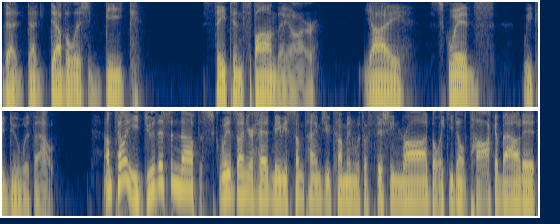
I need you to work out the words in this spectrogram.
that, that devilish beak, Satan spawn they are. Yai, squids, we could do without. I'm telling you, you do this enough, the squid's on your head. Maybe sometimes you come in with a fishing rod, but like you don't talk about it.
